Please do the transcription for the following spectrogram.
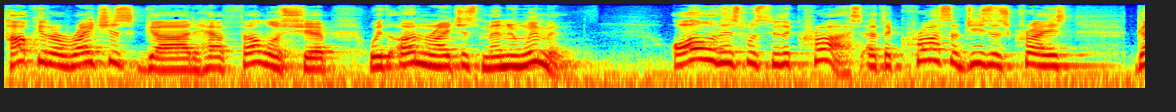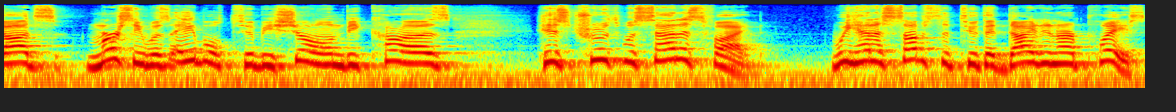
How can a righteous God have fellowship with unrighteous men and women? All of this was through the cross. At the cross of Jesus Christ, God's mercy was able to be shown because his truth was satisfied. We had a substitute that died in our place.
